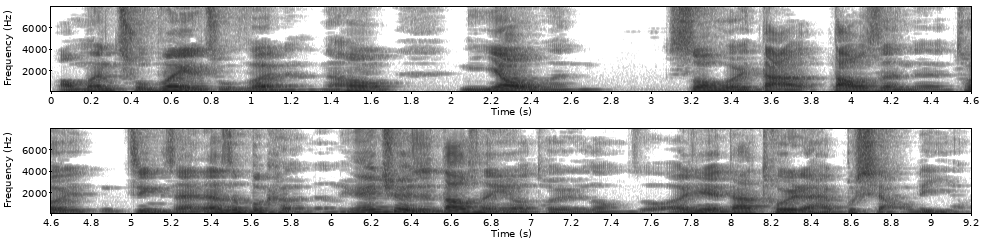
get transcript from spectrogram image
我们处分也处分了，然后你要我们收回大刀神的退竞赛，那是不可能，因为确实刀神也有推的动作，而且他推的还不小力哦。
